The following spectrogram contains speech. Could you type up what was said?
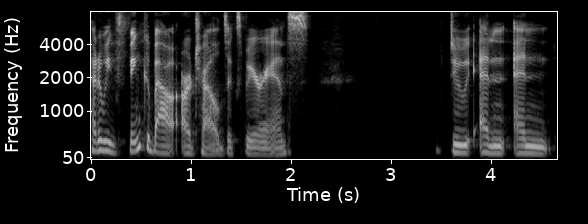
how do we think about our child's experience? Do and and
